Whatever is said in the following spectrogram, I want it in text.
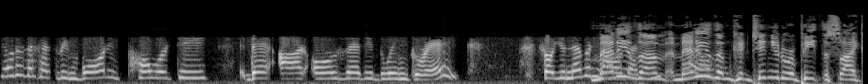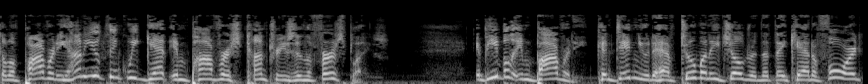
Children that have been born in poverty, they are already doing great. So you never know. Many of them, many of them continue to repeat the cycle of poverty. How do you think we get impoverished countries in the first place? People in poverty continue to have too many children that they can't afford,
